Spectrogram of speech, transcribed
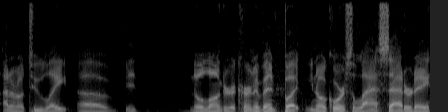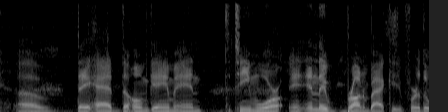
I don't know too late. Uh, it no longer a current event, but you know of course last Saturday they had the home game and the team wore, and they brought him back for the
